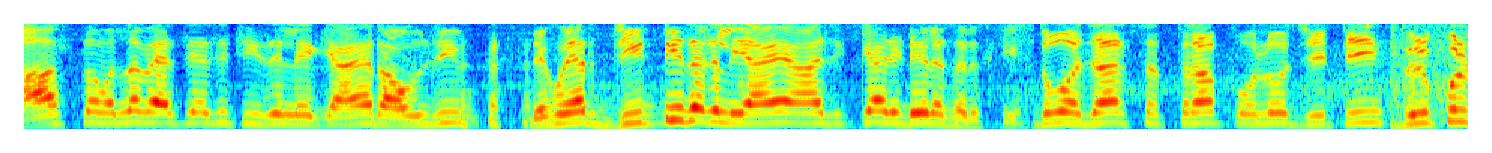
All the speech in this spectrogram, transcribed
आज तो मतलब ऐसी ऐसी चीज़ें लेके आए राहुल जी। देखो यार जीटी तक ले आए आज क्या डिटेल है सर इसकी? 2017 पोलो जीटी बिल्कुल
